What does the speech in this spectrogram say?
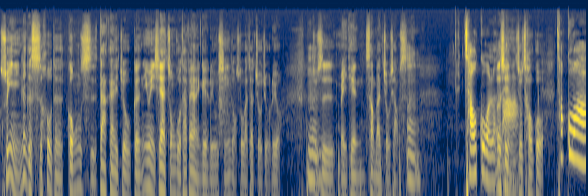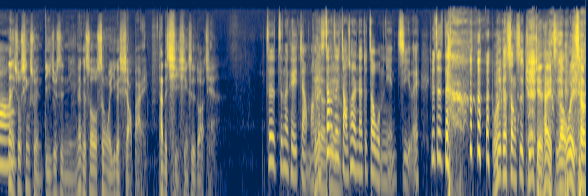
所以你那个时候的工时大概就跟，因为你现在中国它非常一个流行一种说法叫九九六，嗯就是每天上班九小时，嗯，超过了，而且你就超过。超过啊。那你说薪水很低，就是你那个时候身为一个小白，他的起薪是多少钱？这真的可以讲吗？可啊可是这样子讲出来，人家就知道我们年纪嘞。就这不会跟上次 Q 姐她也知道，我也知道，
